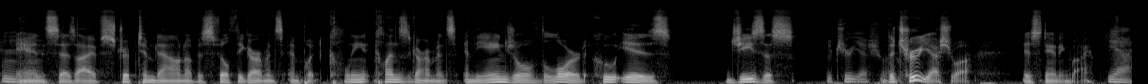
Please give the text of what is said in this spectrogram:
and says, I've stripped him down of his filthy garments and put clean, cleansed garments. And the angel of the Lord, who is Jesus, The true Yeshua. the true Yeshua, is standing by. yeah.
